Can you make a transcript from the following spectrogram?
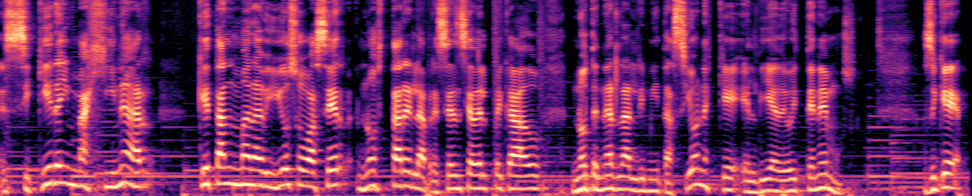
eh, siquiera imaginar qué tan maravilloso va a ser no estar en la presencia del pecado, no tener las limitaciones que el día de hoy tenemos. Así que,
